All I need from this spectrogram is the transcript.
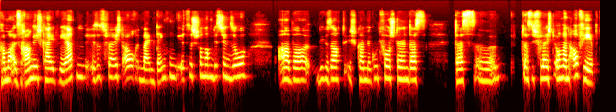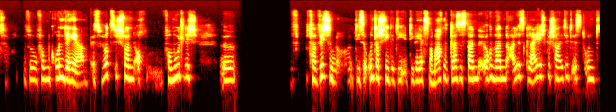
kann man als Rangigkeit werten, ist es vielleicht auch, in meinem Denken ist es schon noch ein bisschen so. Aber wie gesagt, ich kann mir gut vorstellen, dass, dass, äh, dass sich vielleicht irgendwann aufhebt, so vom Grunde her. Es wird sich schon auch vermutlich äh, verwischen, diese Unterschiede, die, die wir jetzt noch machen, dass es dann irgendwann alles gleichgeschaltet ist und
